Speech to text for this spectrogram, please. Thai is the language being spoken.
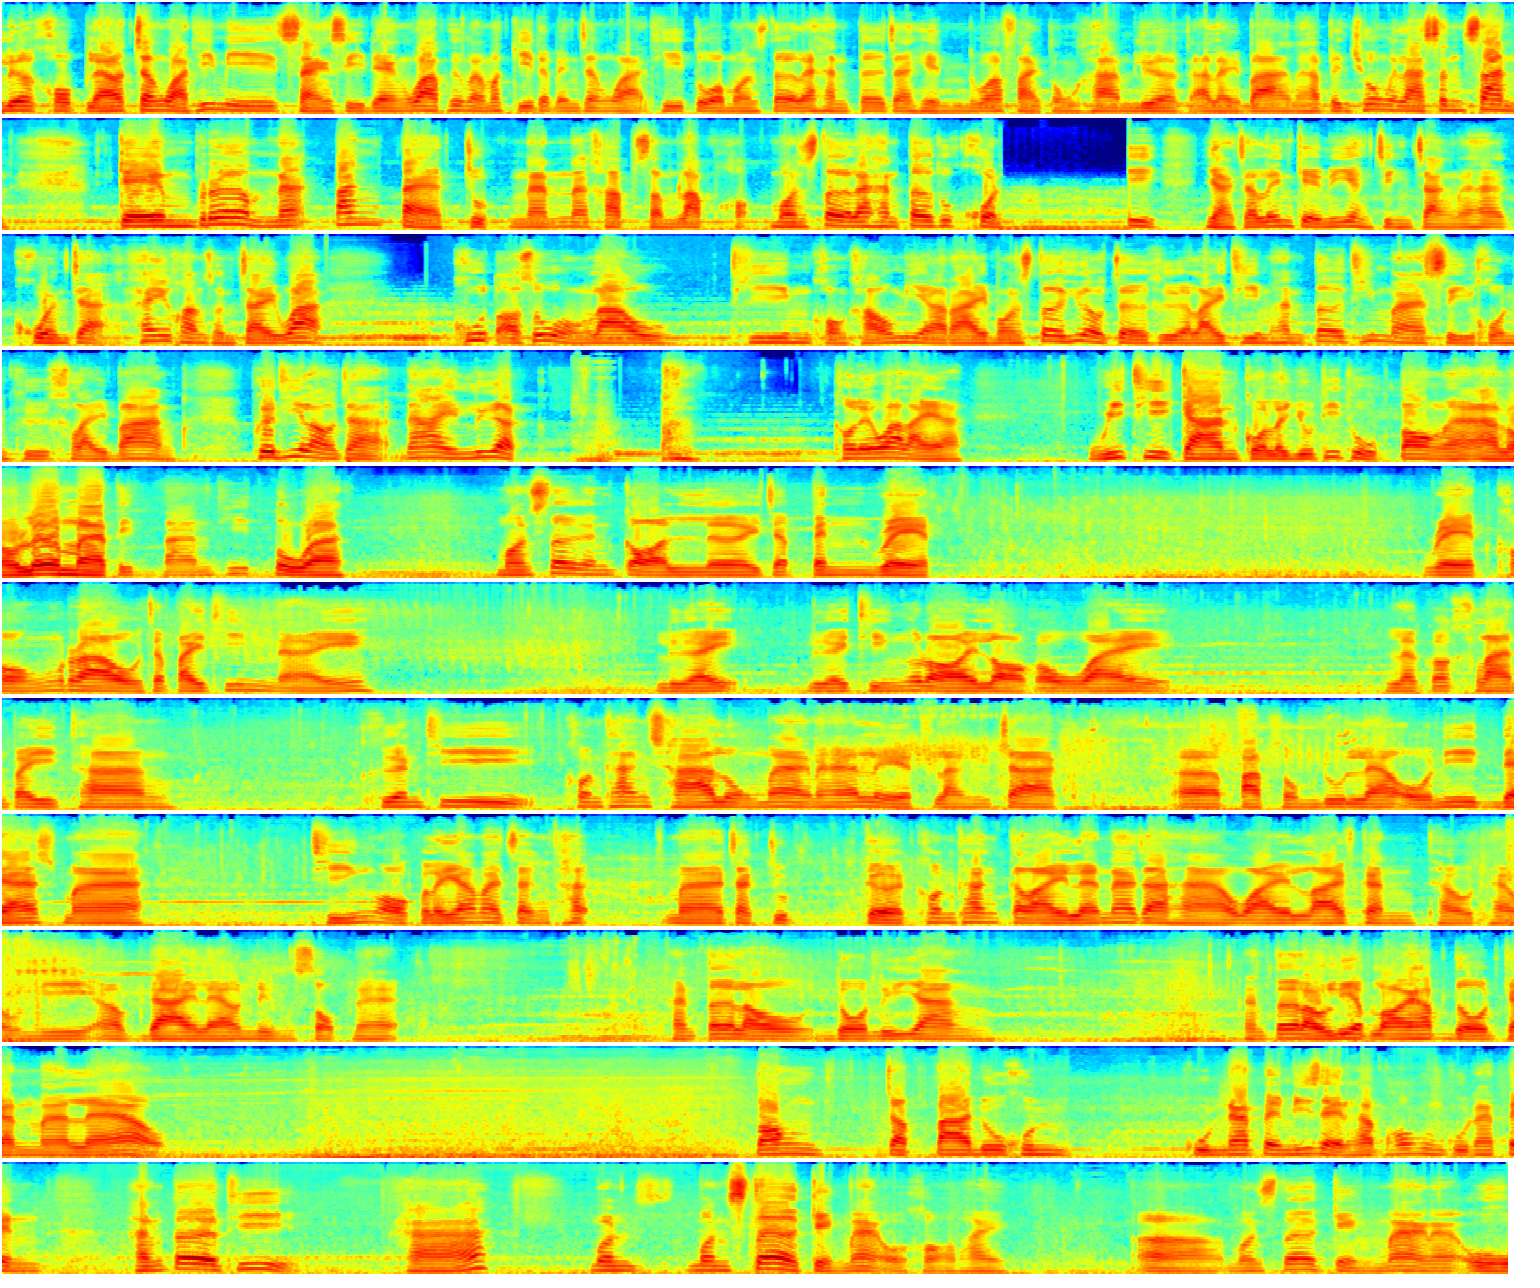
เลือกครบแล้วจังหวะที่มีแสงสีแดงวาบขึ้นมาเมื่อกี้จะเป็นจังหวะที่ตัวมอนสเตอร์และฮันเตอร์จะเห็นว่าฝ่ายตรงข้ามเลือกอะไรบ้างนะครับ เป็นช่วงเวลาสั้นๆ เกมเริ่มณตั้งแต่จุดนั้นนะครับสำหรับมอนสเตอร์และฮันเตอร์ทุกคนที่อยากจะเล่นเกมนี้อย่างจริงจังนะฮะควรจะให้ความสนใจว่าคู่ต่อสู้ของเราทีมของเขามีอะไร มอนสเตอร์ที่เราเจอคืออะไรทีมฮันเตอร์ที่มา 4 คนคือใครบ้าง เพื่อที่เราจะได้เลือก เขาเรียกว่าอะไรอะ วิธีการกลยุทธ์ที่ถูกต้องนะอะเราเริ่มมาติดตามที่ตัวมอนสเตอร์กันก่อนเลยจะเป็นเรดเรดของเราจะไปที่ไหน เลื้อยเลื้อยทิ้งรอยหลอกเอาไว้ แล้วก็คลานไปอีกทาง เคลื่อนที่ค่อนข้างช้าลงมากนะฮะเลดหลังจากปรับสมดุลแล้วโอนี่เดชมาทิ้งออกระยะมาจากมาจากจุด เกิดค่อนข้างไกลและน่าจะหาไวไลฟ์กันแถวแถวนี้เอาได้แล้วหนึ่งศพนะฮะฮันเตอร์เราโดดหรือยังฮันเตอร์เราเรียบร้อยครับ โดดกันมาแล้ว ต้องจับตาดูคุณคุณนัทเป็นพิเศษครับ เพราะคุณกูนัทเป็นฮันเตอร์ที่หามอนมอนสเตอร์เก่งมากโอ้ขออภัยเอ่อมอนสเตอร์เก่งมากนะ โอ้โห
